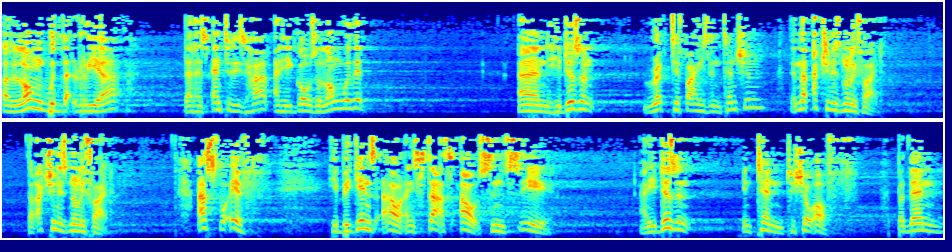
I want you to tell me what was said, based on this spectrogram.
along with that riyah that has entered his heart and he goes along with it and he doesn't rectify his intention, then that action is nullified. That action is nullified. As for if he begins out and he starts out sincere and he doesn't intend to show off, but then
